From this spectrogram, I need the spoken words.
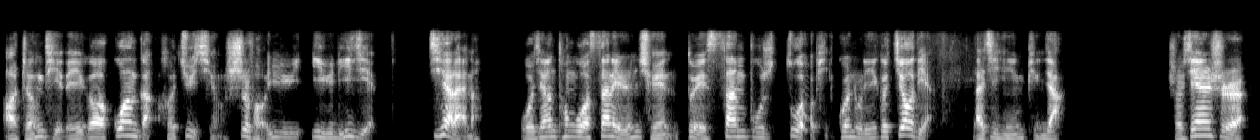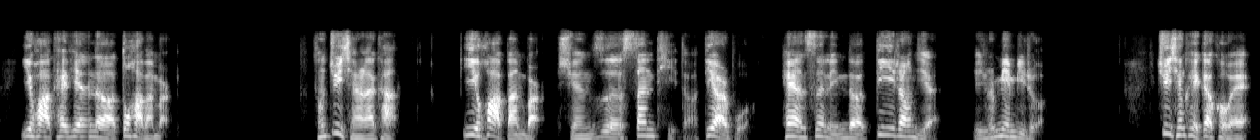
啊，整体的一个观感和剧情是否易于易于理解。接下来呢，我将通过三类人群对三部作品关注的一个焦点来进行评价。首先是异化开篇的动画版本，从剧情上来看，异化版本选自《三体》的第二部。黑暗森林的第一章节，也就是面壁者。剧情可以概括为：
